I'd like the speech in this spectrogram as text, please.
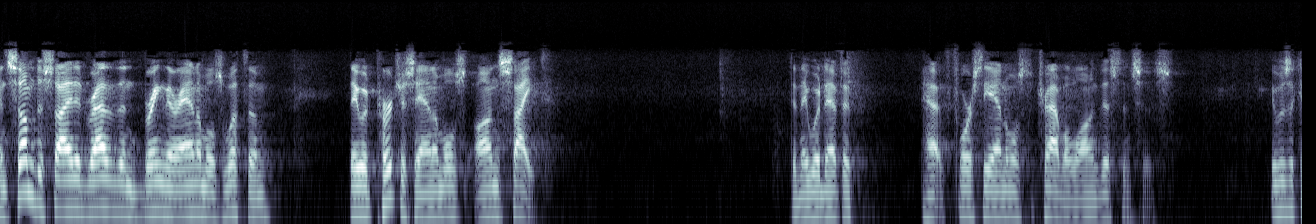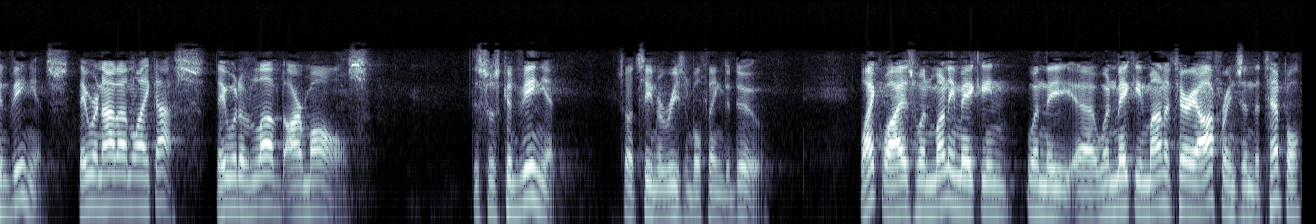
and some decided rather than bring their animals with them, they would purchase animals on site. Then they wouldn't have to have, force the animals to travel long distances. It was a convenience. They were not unlike us. They would have loved our malls. This was convenient, so it seemed a reasonable thing to do. Likewise, when money making, when, the, uh, when making monetary offerings in the temple,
